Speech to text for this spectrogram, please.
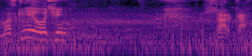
В Москве очень жарко.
